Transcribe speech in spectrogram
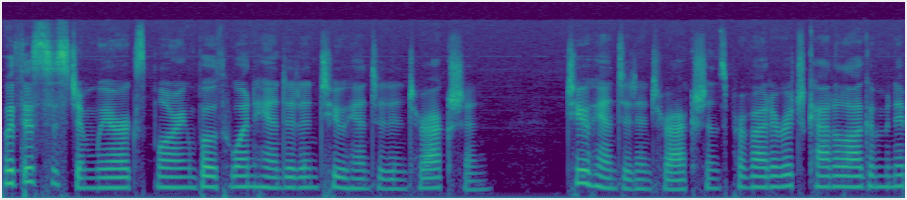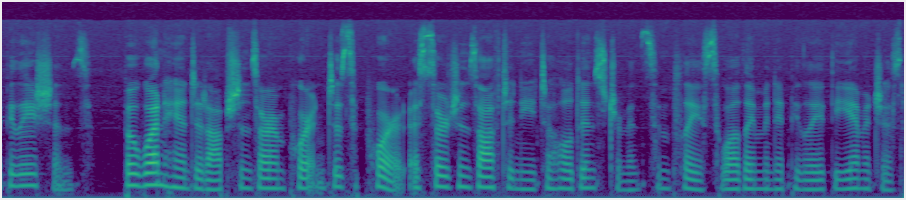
With this system, we are exploring both one-handed and two-handed interaction. Two-handed interactions provide a rich catalog of manipulations, but one-handed options are important to support as surgeons often need to hold instruments in place while they manipulate the images.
